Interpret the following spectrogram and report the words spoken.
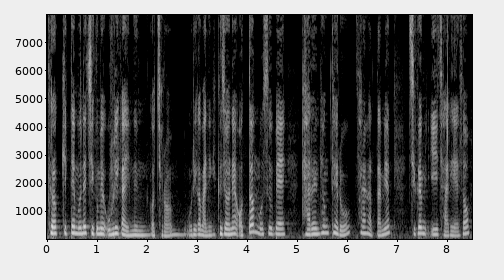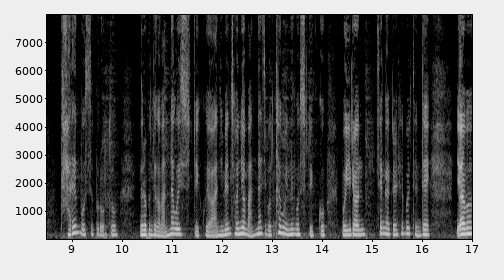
그렇기 때문에 지금의 우리가 있는 것처럼 우리가 만약에 그 전에 어떤 모습의 다른 형태로 살아갔다면 지금 이 자리에서 다른 모습으로 또 여러분들과 만나고 있을 수도 있고요. 아니면 전혀 만나지 못하고 있는 걸 수도 있고 뭐 이런 생각을 해볼 텐데 여,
